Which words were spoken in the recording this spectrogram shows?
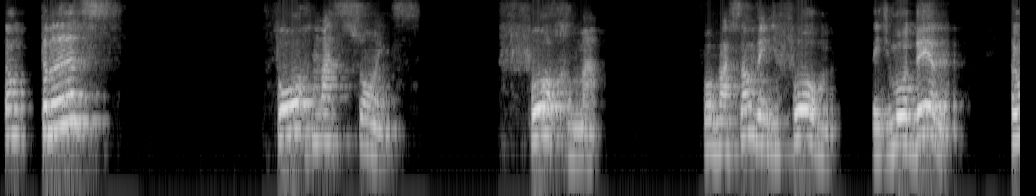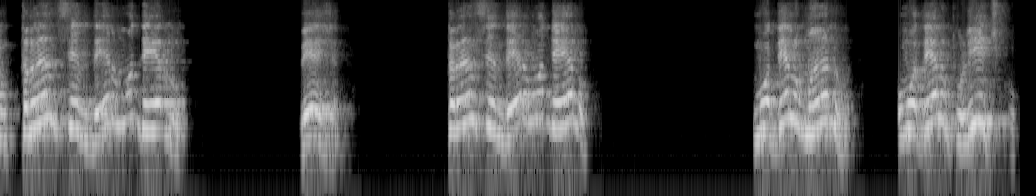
Então, transformações. Forma. Formação vem de forma, vem de modelo. Então, transcender o modelo. Veja, transcender o modelo. Modelo humano, o modelo político,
